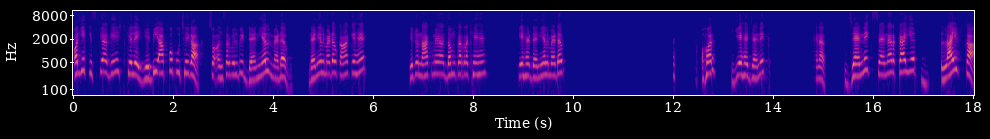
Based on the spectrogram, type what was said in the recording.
और ये किसके अगेंस्ट खेले? ये भी आपको पूछेगा। So answer will be Daniil Medv Daniil Medv कहाँ के हैं? ये जो नाक में दम कर रखे हैं, ये है डेनियल मेडव और ये है जेनिक सेनर जेनिक सेनर का ये लाइफ का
